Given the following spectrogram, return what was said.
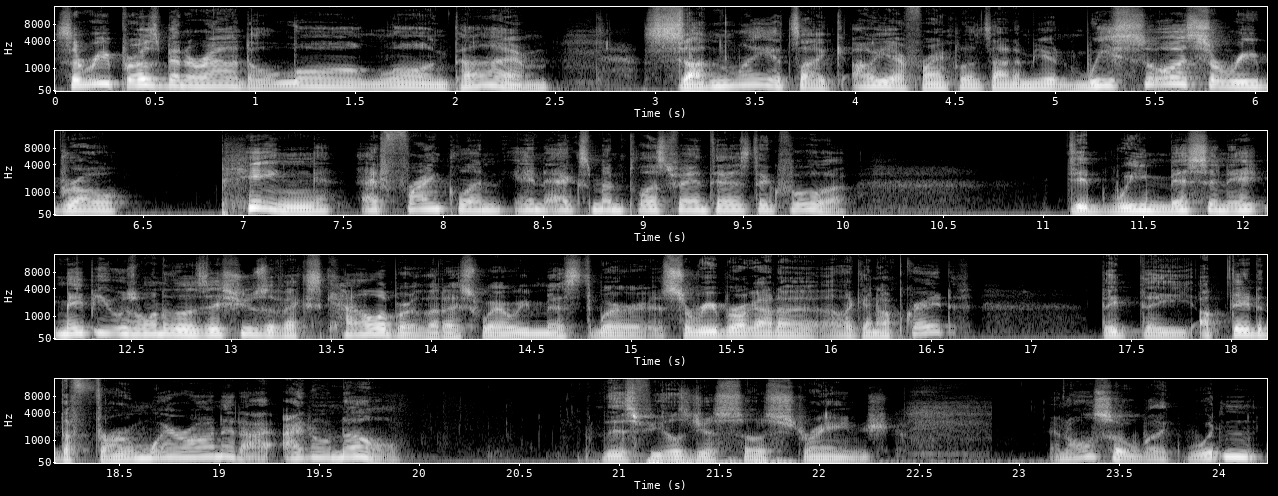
Cerebro's been around a long, long time. Suddenly, it's like, oh yeah, Franklin's not a mutant. We saw Cerebro ping at Franklin in X Men Plus Fantastic Four. Did we miss an? Maybe it was one of those issues of Excalibur that I swear we missed, where Cerebro got a like an upgrade. They they updated the firmware on it. I, I don't know. This feels just so strange. And also, like, wouldn't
